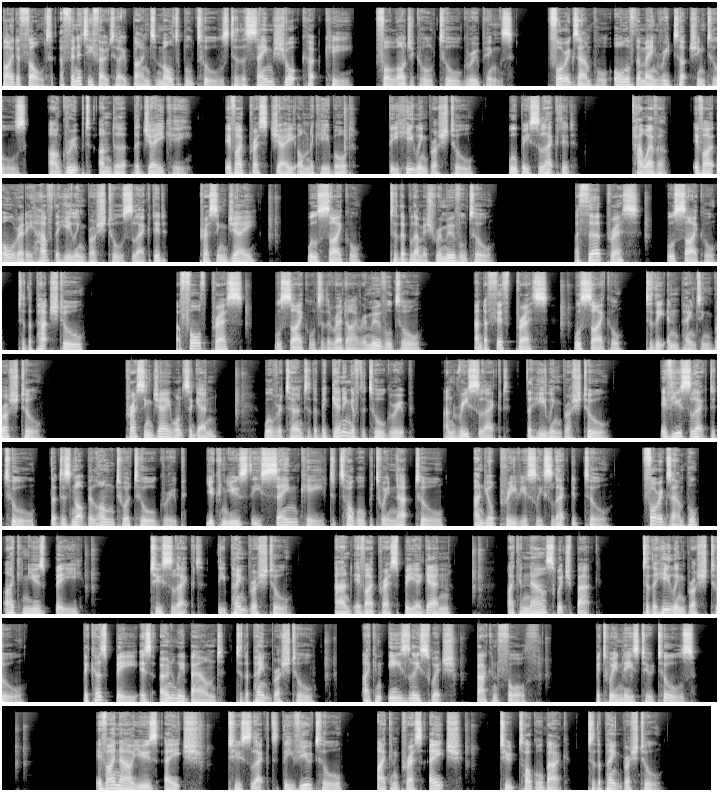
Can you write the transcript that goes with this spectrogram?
By default, Affinity Photo binds multiple tools to the same shortcut key for logical tool groupings. For example, all of the main retouching tools are grouped under the J key. If I press J on the keyboard, the healing brush tool will be selected. However, if I already have the healing brush tool selected, pressing J will cycle to the blemish removal tool. A third press will cycle to the patch tool. A fourth press will cycle to the red eye removal tool. And a fifth press will cycle to the inpainting brush tool. Pressing J once again will return to the beginning of the tool group and reselect the healing brush tool. If you select a tool that does not belong to a tool group, you can use the same key to toggle between that tool and your previously selected tool. For example, I can use B to select the paintbrush tool, and if I press B again, I can now switch back to the healing brush tool. Because B is only bound to the paintbrush tool, I can easily switch back and forth between these two tools. If I now use H to select the View tool, I can press H to toggle back to the paintbrush tool.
